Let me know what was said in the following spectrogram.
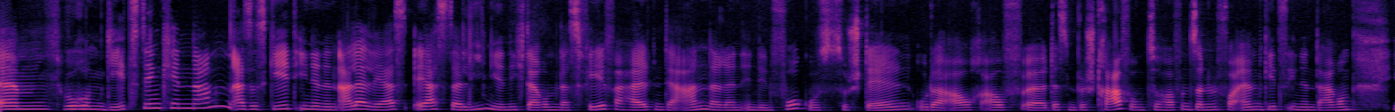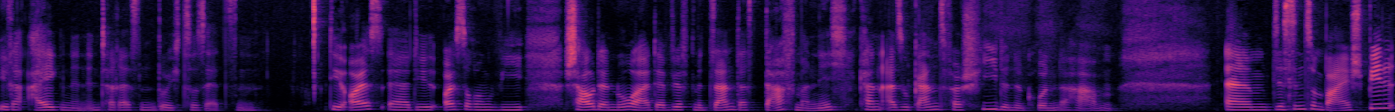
Ähm, worum geht es den Kindern? Also es geht ihnen in allererster Linie nicht darum, das Fehlverhalten der anderen in den Fokus zu stellen oder auch auf äh, dessen Bestrafung zu hoffen, sondern vor allem geht es ihnen darum, ihre eigenen Interessen durchzusetzen. Die, Äuß äh, die Äußerung wie Schau der Noah, der wirft mit Sand, das darf man nicht, kann also ganz verschiedene Gründe haben. Ähm, das sind zum Beispiel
